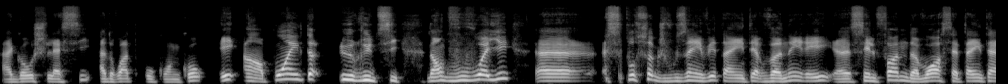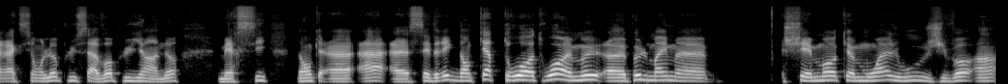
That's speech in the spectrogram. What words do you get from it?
À gauche, Lassie. À droite, Okonko. Et en pointe, Uruti. Donc, vous voyez, euh, c'est pour ça que je vous invite à intervenir et c'est le fun de voir cette interaction-là. Plus ça va, plus il y en a. Merci. Donc, euh, à, Cédric. Donc, 4-3-3, un, peu le même euh, schéma que moi, où j'y vais en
